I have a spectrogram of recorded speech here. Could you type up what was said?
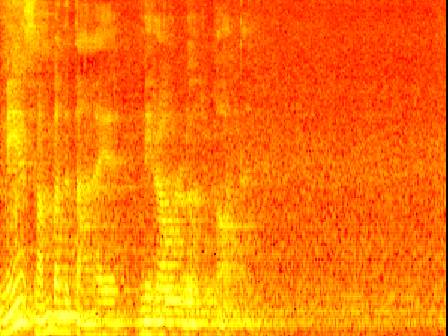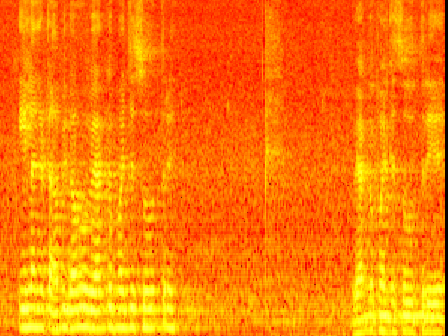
මේ සම්බන්ධතාවය निराවුල්ව පවත්වන්නේ ඊළඟට අපි ගමු ව්‍යග්ගපංච සූත්‍රය. ව්‍යග්ගපංච සූත්‍රය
